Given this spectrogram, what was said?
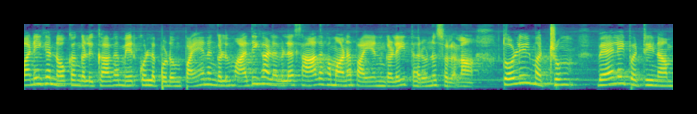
வணிக நோக்கங்களுக்காக மேற்கொள்ளப்படும் பயணங்களும் அதிக அளவில் சாதகமான பயன்களை தரும்னு சொல்லலாம். தொழில் மற்றும் வேலை பற்றி நாம்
